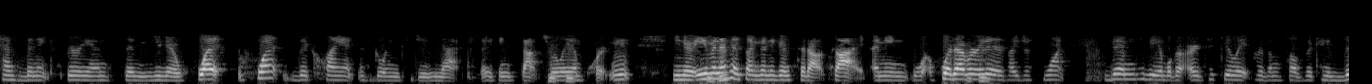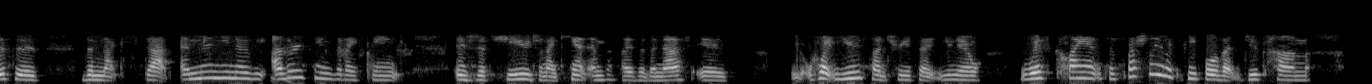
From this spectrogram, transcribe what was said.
has been experienced and you know what what the client is going to do next i think that's really mm-hmm. important you know even mm-hmm. if it's i'm going to go sit outside i mean wh- whatever mm-hmm. it is i just want them to be able to articulate for themselves okay this is the next step and then you know the other thing that i think is just huge and i can't emphasize it enough is what you said theresa you know with clients especially with people that do come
